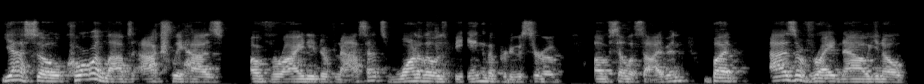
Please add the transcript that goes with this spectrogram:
Yeah, so Core One Labs actually has a variety of different assets. One of those being the producer of of psilocybin, but as of right now, you know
